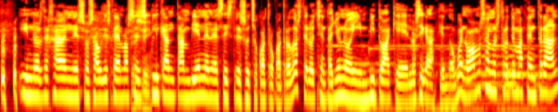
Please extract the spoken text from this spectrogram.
y nos dejan esos audios que además se explican también en el 638442081 e invito a que lo sigan haciendo. Bueno, vamos a nuestro tema central.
